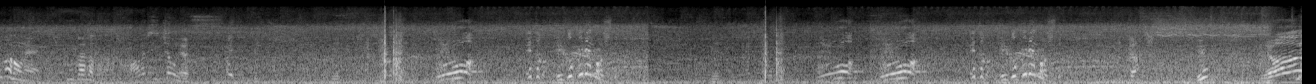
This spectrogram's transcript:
今のね空間だったあれでいっちゃうんですうわ。えとかエゴプレマしてうわ。うわ。えとかエゴプレマしてやばやばい。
